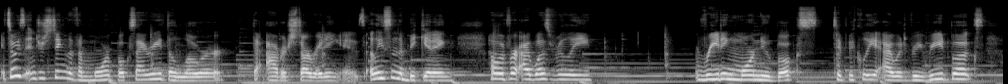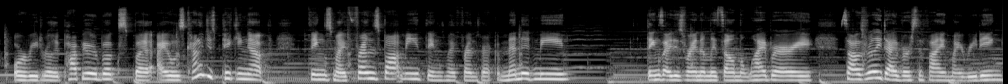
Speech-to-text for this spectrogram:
It's always interesting that the more books I read, the lower the average star rating is, at least in the beginning. However, I was really reading more new books. Typically, I would reread books or read really popular books, but I was kind of just picking up things my friends bought me, things my friends recommended me, things I just randomly saw in the library. So I was really diversifying my reading,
